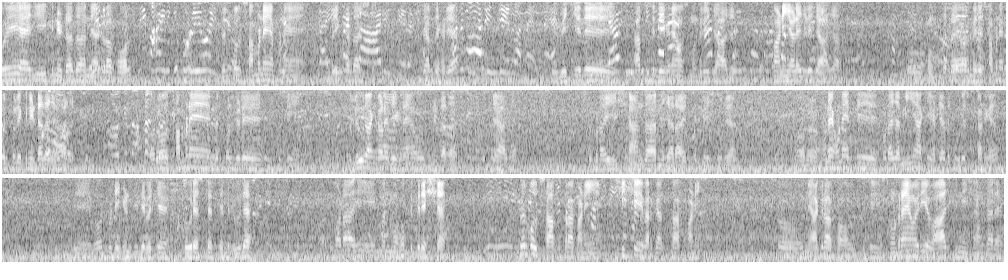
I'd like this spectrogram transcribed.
ਸੋ ਇਹ ਹੈ ਜੀ ਕੈਨੇਡਾ ਦਾ ਨਿਆਗਰਾ ਫਾਲ। ਬਿਲਕੁਲ ਸਾਹਮਣੇ ਆਪਣੇ ਅਮਰੀਕਾ ਦਾ ਸ਼ਹਿਰ ਦਿਖ ਰਿਹਾ। ਤੇ ਵਿੱਚ ਇਹਦੇ ਆ ਤੁਸੀਂ ਦੇਖ ਰਹੇ ਹੋ ਸਮੁੰਦਰੀ ਜਹਾਜ਼। ਪਾਣੀ ਵਾਲੇ ਜਿਹੜੇ ਜਹਾਜ਼ ਆ ਉਹ ਘੁੰਮ ਫਿਰ ਰਿਹਾ ਔਰ ਮੇਰੇ ਸਾਹਮਣੇ ਬਿਲਕੁਲ ਇਹ ਕੈਨੇਡਾ ਦਾ ਜਹਾਜ਼ ਹੈ ਔਰ ਉਹ ਸਾਹਮਣੇ ਬਿਲਕੁਲ ਜਿਹੜੇ ਤੁਸੀਂ ਬਲੂ ਰੰਗ ਵਾਲੇ ਦੇਖ ਰਹੇ ਹੋ ਉਹ ਕੈਨੇਡਾ ਦਾ ਜਹਾਜ਼ ਆ। ਸੋ ਬੜਾ ਹੀ ਸ਼ਾਨਦਾਰ ਨਜ਼ਾਰਾ ਇੱਥੇ ਪੇਸ਼ ਹੋ ਰਿਹਾ। ਔਰ ਹੁਣੇ ਹੁਣੇ ਇੱਥੇ ਥੋੜਾ ਜਿਹਾ ਮੀਂਹ ਆ ਕੇ ਹਟਿਆ ਤੇ ਟੂਰਿਸਟ ਘਟ ਗਿਆ। ਤੇ ਬਹੁਤ ਵੱਡੀ ਗਿਣਤੀ ਦੇ ਵਿੱਚ ਟੂਰਿਸਟ ਇੱਥੇ ਮੌਜੂਦ ਹੈ। ਔਰ ਬੜਾ ਹੀ ਮਨਮੋਹਕ ਦ੍ਰਿਸ਼ ਹੈ। ਬਿਲਕੁਲ ਸਾਫ਼ ਸੁਥਰਾ ਪਾਣੀ ਹੈ, ਸ਼ੀਸ਼ੇ ਵਰਗਾ ਸਾਫ਼ ਪਾਣੀ। ਸੋ ਨਿਆਗਰਾ ਫਾਲ, ਤੁਸੀਂ ਸੁਣ ਰਹੇ ਹੋ ਇਹਦੀ ਆਵਾਜ਼ ਕਿੰਨੀ ਸ਼ਾਨਦਾਰ ਹੈ।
